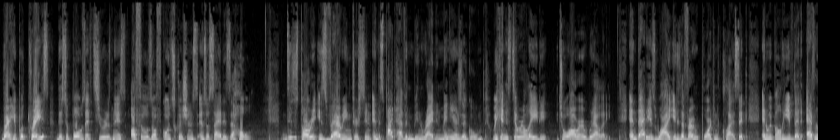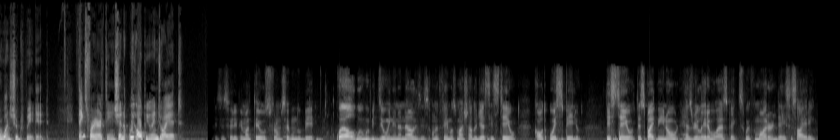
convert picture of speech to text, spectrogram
where he portrays the supposed seriousness of philosophical discussions and society as a whole. This story is very interesting, and despite having been written many years ago, we can still relate it to our reality. And that is why it is a very important classic, and we believe that everyone should read it. Thanks for your attention. We hope you enjoy it. This is Felipe Mateus from Segundo B. Well, we will be doing an analysis on the famous Machado de Assis tale called O Espelho. This tale, despite being old, has relatable aspects with modern day society.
